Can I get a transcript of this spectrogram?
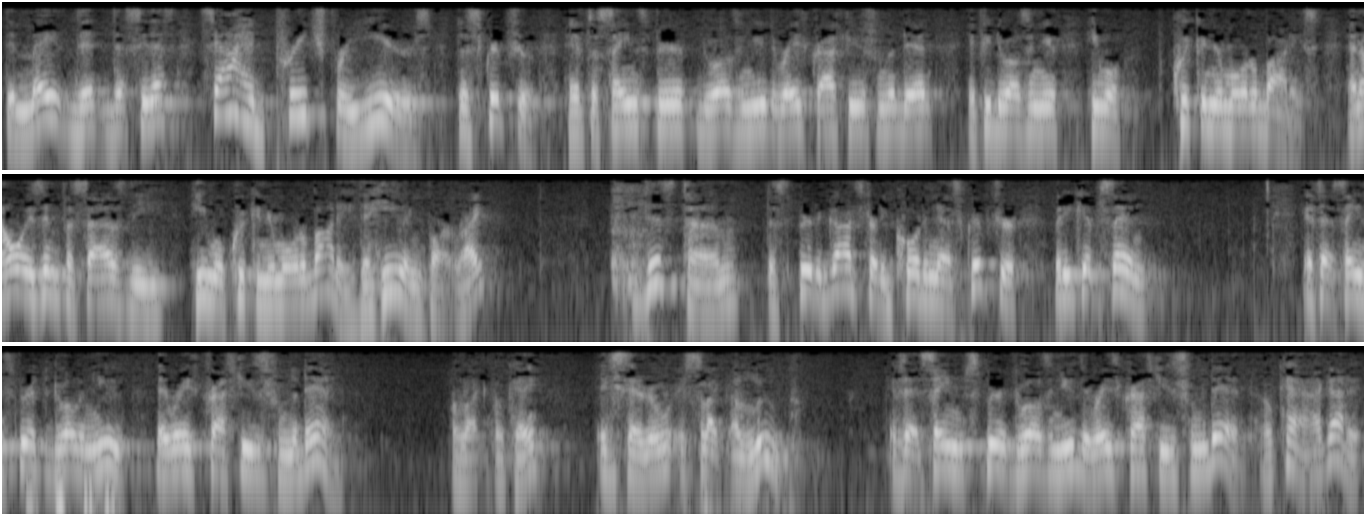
the, see, that's, see, I had preached for years the scripture. If the same Spirit dwells in you that raised Christ Jesus from the dead, if He dwells in you, He will quicken your mortal bodies. And I always emphasize the He will quicken your mortal body, the healing part, right? This time, the Spirit of God started quoting that scripture, but He kept saying, if that same Spirit that dwells in you, that raised Christ Jesus from the dead. I'm like, okay. He said, it's like a loop. If that same Spirit dwells in you, that raised Christ Jesus from the dead. Okay, I got it.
